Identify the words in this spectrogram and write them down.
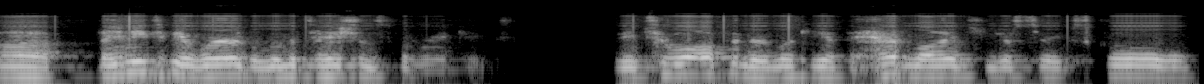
uh, they need to be aware of the limitations of the rankings. I mean, too often they're looking at the headlines and just saying school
